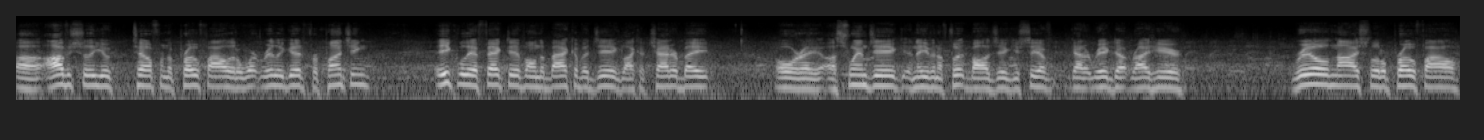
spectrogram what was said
Uh, obviously, you'll tell from the profile it'll work really good for punching. Equally effective on the back of a jig like a chatterbait or a, a, swim jig and even a football jig. You see I've got it rigged up right here. Real nice little profile.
